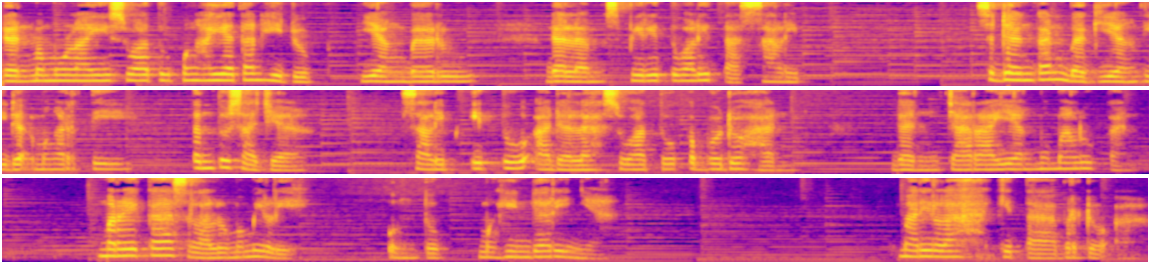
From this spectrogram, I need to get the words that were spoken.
dan memulai suatu penghayatan hidup yang baru dalam spiritualitas salib. Sedangkan bagi yang tidak mengerti, tentu saja salib itu adalah suatu kebodohan dan cara yang memalukan. Mereka selalu memilih untuk menghindarinya. Marilah kita berdoa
